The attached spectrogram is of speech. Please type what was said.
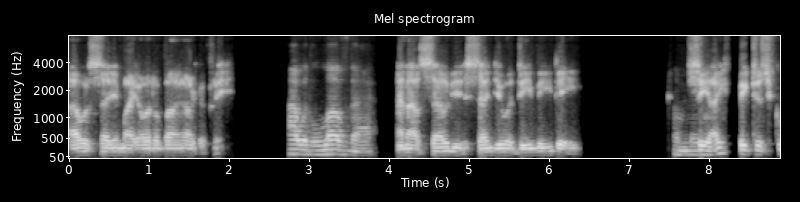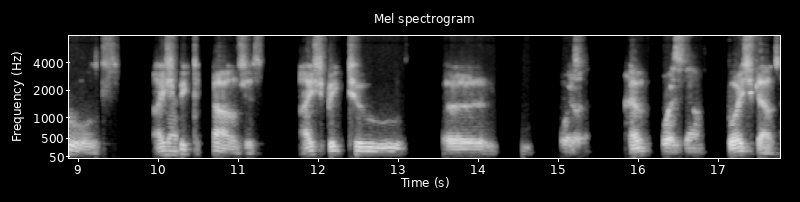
I will send you my autobiography, I would love that. and I'll sell you send you a DVD. Amazing. See, I speak to schools, I speak to colleges, I speak to uh, Boy, how- Boy Scout. Boy Scouts.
